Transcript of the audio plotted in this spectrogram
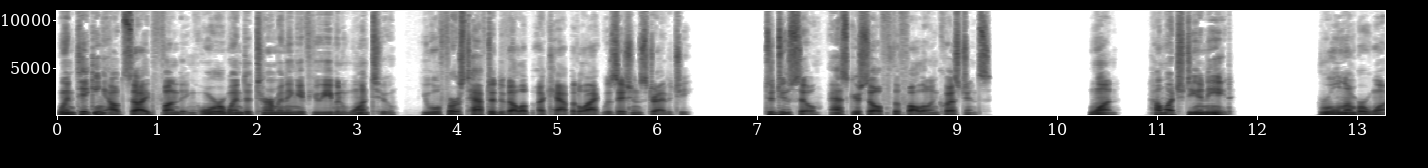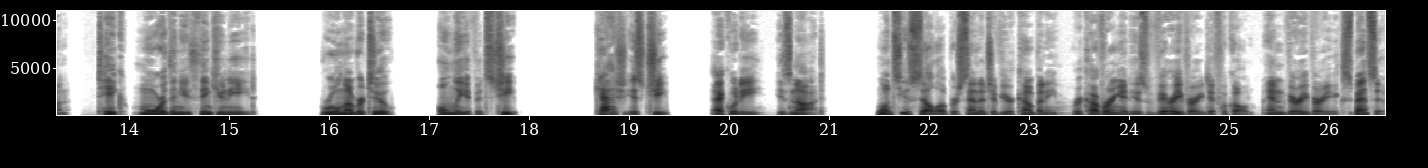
When taking outside funding or when determining if you even want to, you will first have to develop a capital acquisition strategy. To do so, ask yourself the following questions 1. How much do you need? Rule number 1 Take more than you think you need. Rule number 2 Only if it's cheap. Cash is cheap, equity is not. Once you sell a percentage of your company, recovering it is very, very difficult and very, very expensive.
